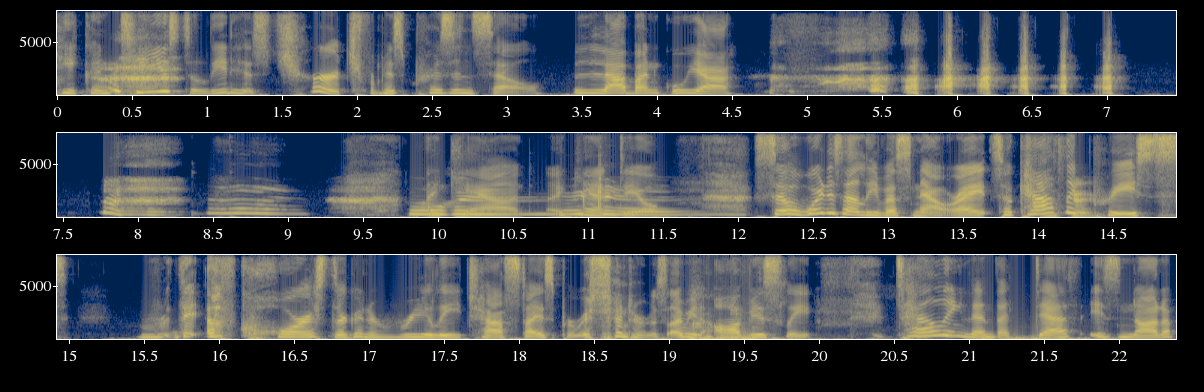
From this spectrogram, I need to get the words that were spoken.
he continues to lead his church from his prison cell. Laban kuya. I can't. I can't deal. So where does that leave us now, right? So Catholic Okay. priests, they, of course, they're going to really chastise parishioners. I mean, obviously, telling them that death is not a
